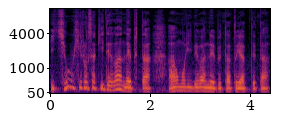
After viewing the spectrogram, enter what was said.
一応弘前ではねぶた、青森ではねぶたとやってた。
